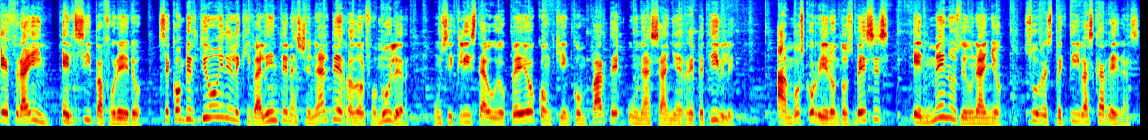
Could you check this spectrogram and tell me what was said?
Efraín, el Zipa Forero, se convirtió en el equivalente nacional de Rodolfo Müller, un ciclista europeo con quien comparte una hazaña irrepetible. Ambos corrieron dos veces, en menos de un año, sus respectivas carreras,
